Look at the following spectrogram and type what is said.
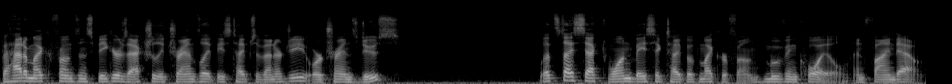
But how do microphones and speakers actually translate these types of energy, or transduce? Let's dissect one basic type of microphone, moving coil, and find out.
